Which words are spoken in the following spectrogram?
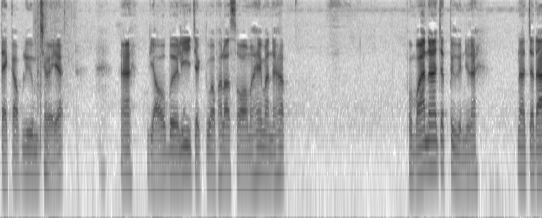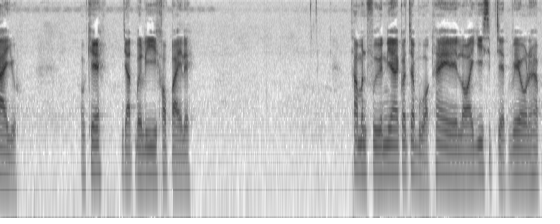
แต่กลับลืมเฉยอะ อะเดี๋ยวเบอร์รี่จากตัวพาราซอมาให้มันนะครับ ผมว่าน่าจะตื่นอยู่นะ น่าจะได้อยู่ โอเค ยัดเบอร์รี่เข้าไปเลย ถ้ามันฟื้นเนี่ยก็จะบวกให้ 127 เวลนะครับ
